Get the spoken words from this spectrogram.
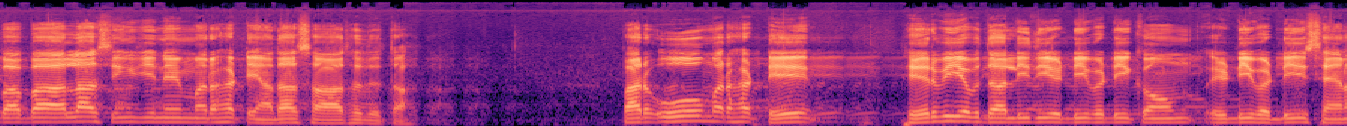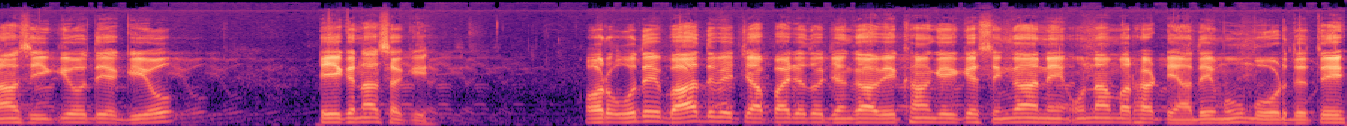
ਬਾਬਾ ਆਲਾ ਸਿੰਘ ਜੀ ਨੇ ਮਰਹਟਿਆਂ ਦਾ ਸਾਥ ਦਿੱਤਾ। ਪਰ ਉਹ ਮਰਹਟੇ ਫਿਰ ਵੀ ਅਬਦਾਲੀ ਦੀ ਏਡੀ ਵੱਡੀ ਕੌਮ, ਏਡੀ ਵੱਡੀ ਸੈਨਾ ਸੀ ਕਿ ਉਹਦੇ ਅੱਗੇ ਉਹ ਟੇਕ ਨਾ ਸਕੇ। ਔਰ ਉਹਦੇ ਬਾਅਦ ਦੇ ਵਿੱਚ ਆਪਾਂ ਜਦੋਂ ਜੰਗਾ ਵੇਖਾਂਗੇ ਕਿ ਸਿੰਘਾਂ ਨੇ ਉਹਨਾਂ ਮਰਹਟਿਆਂ ਦੇ ਮੂੰਹ ਮੋੜ ਦਿੱਤੇ,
